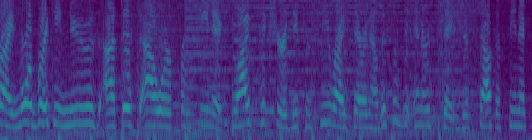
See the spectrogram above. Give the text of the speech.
right, more breaking news at this hour from Phoenix. Live pictures you can see right there. Now, this is the interstate just south of Phoenix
